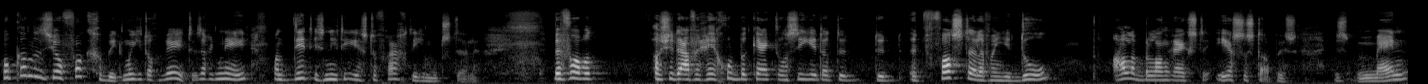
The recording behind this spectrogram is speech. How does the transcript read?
hoe kan dat? is jouw vakgebied, moet je toch weten? Dan zeg ik, nee, want dit is niet de eerste vraag die je moet stellen. Bijvoorbeeld, als je de AVG goed bekijkt... dan zie je dat de, de, het vaststellen van je doel allerbelangrijkste eerste stap is. Dus mijn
